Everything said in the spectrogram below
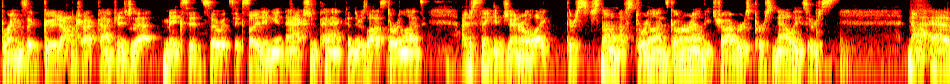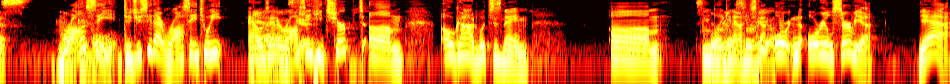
brings a good on track package that makes it so it's exciting and action packed and there's a lot of storylines. I just think in general, like there's just not enough storylines going around. These drivers' personalities are just not as Rossi, did you see that Rossi tweet? Alexander was Rossi, good. he chirped. Um, oh God, what's his name? I'm blanking out. He's got or, no, Oriol Servia. Yeah.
